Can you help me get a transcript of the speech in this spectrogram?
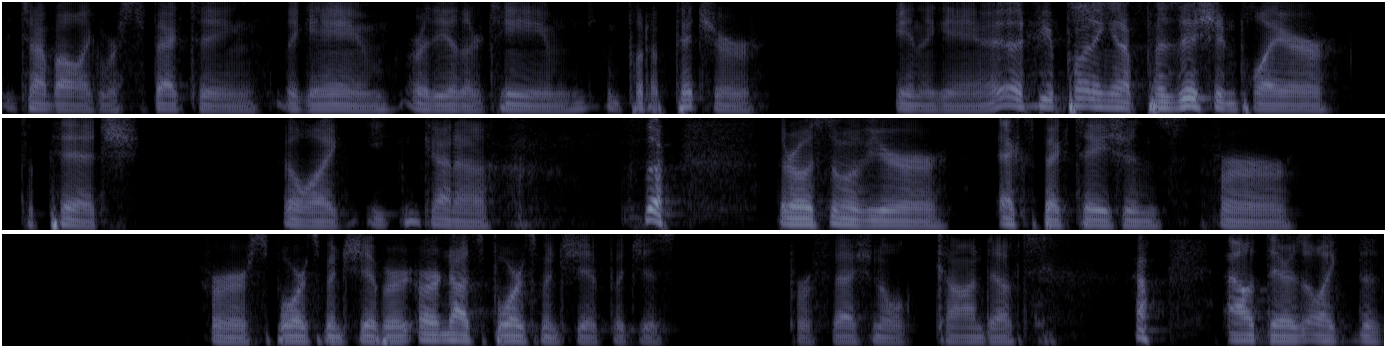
you talk about like respecting the game or the other team, you can put a pitcher in the game. If you're putting in a position player to pitch, I feel like you can kind of throw some of your expectations for for sportsmanship or, or not sportsmanship, but just professional conduct out there. Like the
